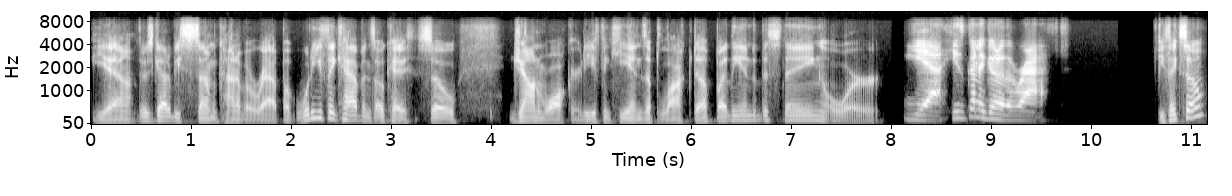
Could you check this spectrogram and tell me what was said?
Yeah, there's got to be some kind of a wrap up. What do you think happens? Okay, so John Walker, do you think he ends up locked up by the end of this thing or Yeah, he's going to go to the raft. You think so?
